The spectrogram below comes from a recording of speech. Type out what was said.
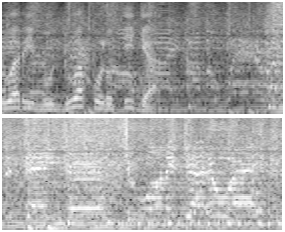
2023.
